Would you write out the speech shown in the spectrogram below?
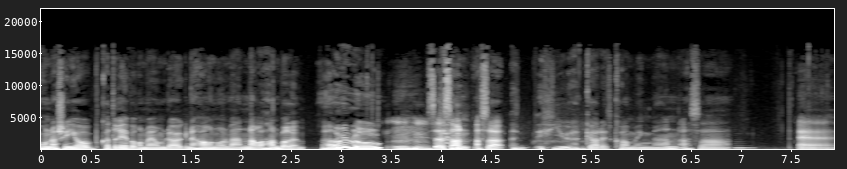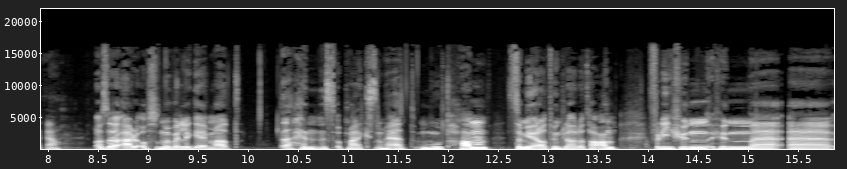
hun har ikke jobb, hva driver hun med om dagene, har hun noen venner? Og han bare I don't know. Mhm. Så det er sånn, altså You got it coming, man. Altså eh, Ja. Og så er det også noe veldig gøy med at det er hennes oppmerksomhet mot han som gjør at hun klarer å ta han. Fordi hun, hun eh,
